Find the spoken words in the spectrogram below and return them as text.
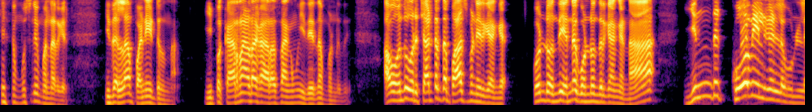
முஸ்லீம் மன்னர்கள். இதெல்லாம் பண்ணிட்டு இருந்தான். இப்போ கர்நாடக அரசாங்கமும் இதே தான் பண்ணுது. அவன் வந்து ஒரு சட்டத்தை பாஸ் பண்ணியிருக்காங்க. கொண்டு வந்து என்ன கொண்டு வந்திருக்காங்கன்னா இந்து கோவில்களில் உள்ள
